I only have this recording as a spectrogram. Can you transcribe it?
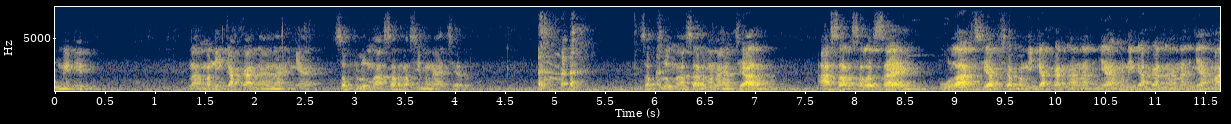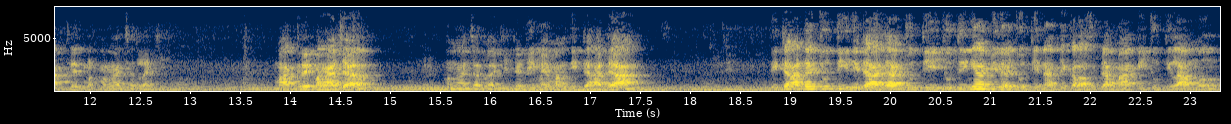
menit nak menikahkan anaknya sebelum asar masih mengajar sebelum asar mengajar asar selesai pulang siap-siap menikahkan anaknya menikahkan anaknya maghrib mengajar lagi. Maghrib mengajar? Mengajar lagi. Jadi memang tidak ada tidak ada cuti tidak ada cuti. Cutinya bila cuti nanti? Kalau sudah mati cuti lama.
